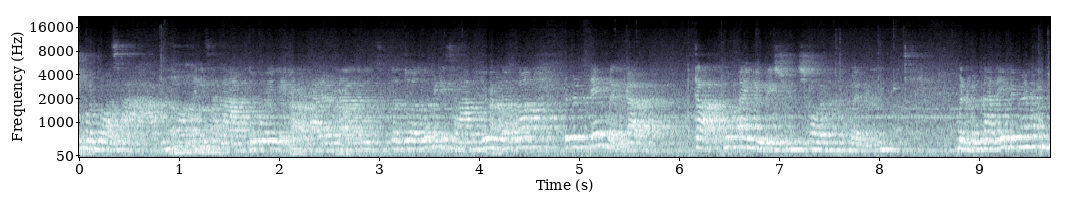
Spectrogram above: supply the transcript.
ชนบ่อสามของในอิสลามด้วยเลยนะคะแล้วนะตัวตัวก็เป็นอิสลามด้วยแล้วก็ได้เหมือนกับกลับเข้าไปอยู่ในชุมชนเหมือนเหมือนเวลาได้ไปแม่คุณ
